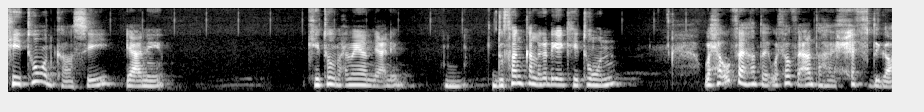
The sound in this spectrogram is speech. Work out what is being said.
ketoonkaasi yani ketoon waxa yani dufankan laga dhigay ketoon waxay u fiican tahay xifdiga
